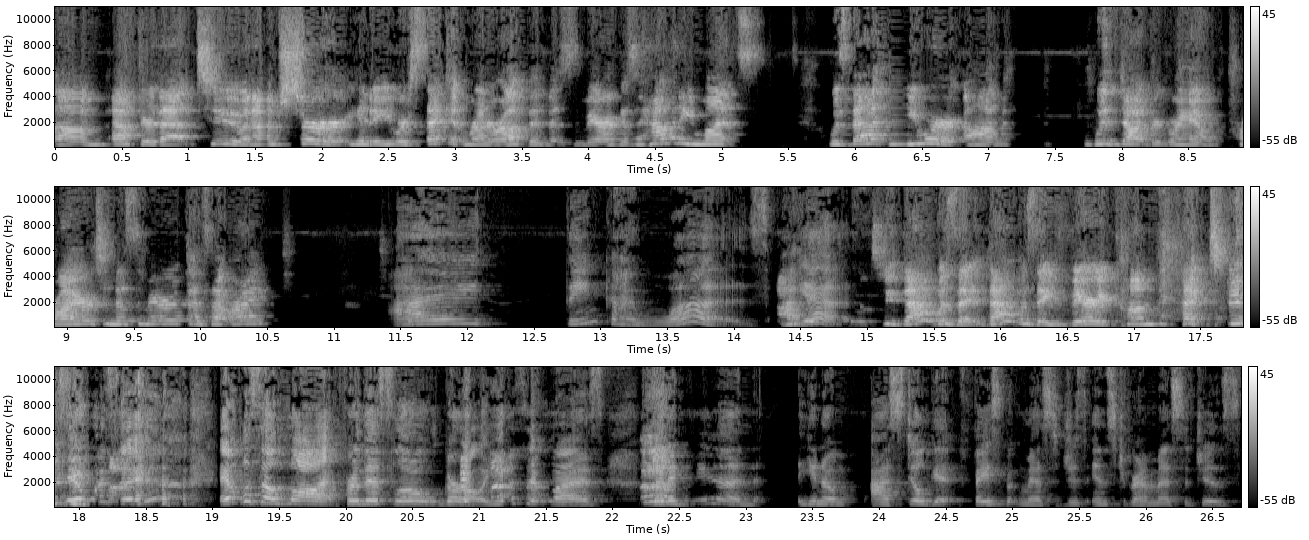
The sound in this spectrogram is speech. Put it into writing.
um, after that too, and I'm sure you know you were second runner-up in Miss America. So how many months was that? You were um, with Dr. Graham prior to Miss America, is that right? I think I was. I yes. So too. That was a that was a very compact. it was a, it was a lot for this little girl. Yes, it was. But again, you know, I still get Facebook messages, Instagram messages,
